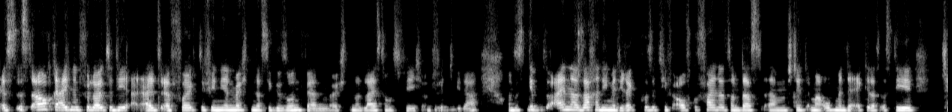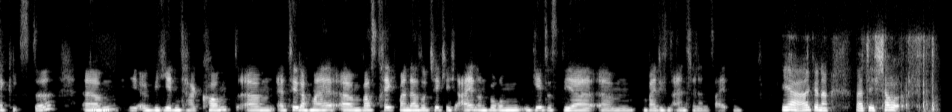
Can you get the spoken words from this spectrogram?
es ist auch geeignet für Leute, die als Erfolg definieren möchten, dass sie gesund werden möchten und leistungsfähig und fit mhm. wieder. Und es gibt mhm. so eine Sache, die mir direkt positiv aufgefallen ist und das ähm, steht immer oben in der Ecke, das ist die Checkliste, ähm, mhm. die irgendwie jeden Tag kommt. Ähm, erzähl doch mal, ähm, was trägt man da so täglich ein und worum geht es dir ähm, bei diesen einzelnen Seiten? Ja, genau. Warte, ich schaue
